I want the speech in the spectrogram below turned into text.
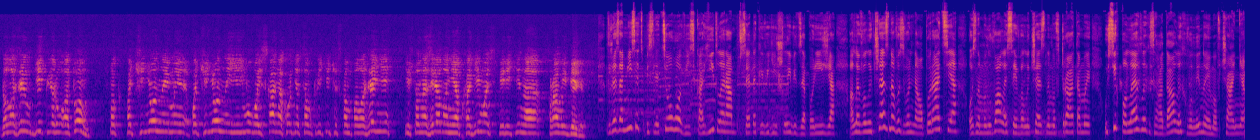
доложил Гитлеру о том, что подчиненные, мы- подчиненные ему войска находятся в критическом положении и что назрела необходимость перейти на правый берег. Вже за місяць після цього війська Гітлера все-таки відійшли від Запоріжжя, але величезна визвольна операція ознаменувалася й величезними втратами. Усіх полеглих згадали хвилиною мовчання.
